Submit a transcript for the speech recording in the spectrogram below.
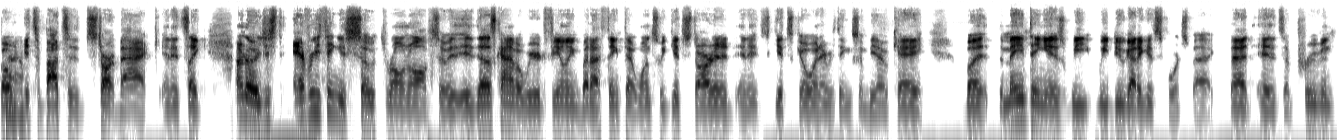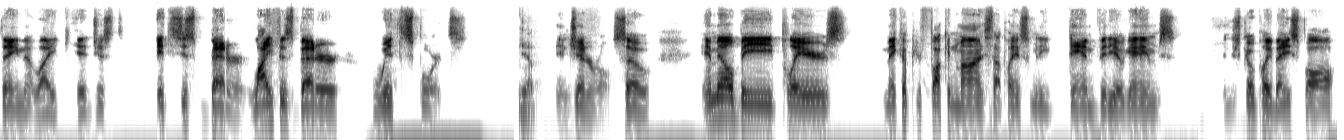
but it's about to start back, and it's like I don't know, just everything is so thrown off. So it, it does kind of a weird feeling, but I think that once we get started and it gets going, everything's gonna be okay. But the main thing is we we do got to get sports back. That it's a proven thing that like it just it's just better. Life is better with sports Yep. in general. So MLB players make up your fucking mind. Stop playing so many damn video games and just go play baseball.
